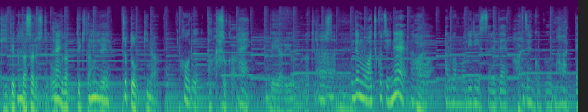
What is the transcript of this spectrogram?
聞いてくださる人が多くなってきたので、ちょっと大きなホールとか。そうか。はい。でやるようにもなってきましたね。でもあちこちにねあの、はい。アルバムもリリースされて、はい。全国回って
